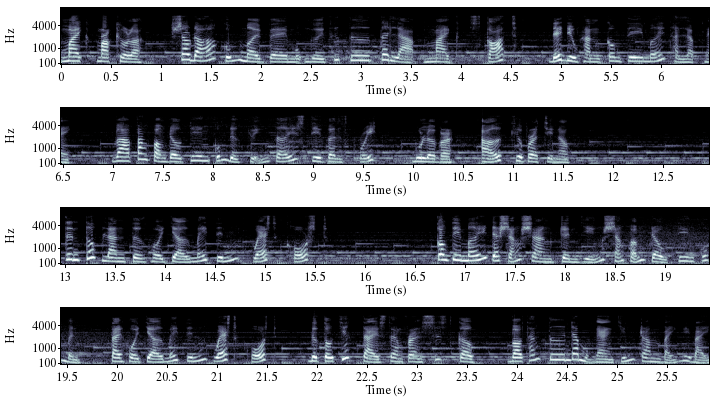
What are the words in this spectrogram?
Mike Markula sau đó cũng mời về một người thứ tư tên là Mike Scott để điều hành công ty mới thành lập này và văn phòng đầu tiên cũng được chuyển tới Stevens Creek Boulevard ở Cupertino. Tin tốt lành từ hội chợ máy tính West Coast Công ty mới đã sẵn sàng trình diễn sản phẩm đầu tiên của mình tại hội chợ máy tính West Coast được tổ chức tại San Francisco vào tháng 4 năm 1977.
